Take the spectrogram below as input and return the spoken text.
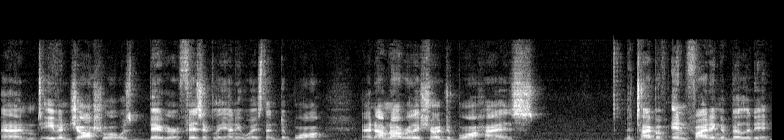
And even Joshua was bigger physically, anyways, than Dubois. And I'm not really sure Dubois has the type of infighting ability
